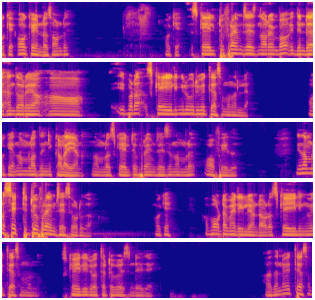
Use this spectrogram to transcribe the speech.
ഓക്കെ ഓക്കെ ഉണ്ടോ sound okay scale to frame size എന്ന് പറയുമ്പോൾ ഇതിന്റെ എന്താ പറയുക ഇവിടെ സ്കെയിലിങ്ങിൽ ഒരു വ്യത്യാസം വന്നില്ല. ഓക്കെ നമ്മളത് ഇനി കളയാണ്. നമ്മൾ സ്കെയിൽ ടു ഫ്രെയിം സൈസ് നമ്മൾ ഓഫ് ചെയ്തു. ഇനി നമ്മൾ സെറ്റ് ടു ഫ്രെയിം സൈസ് കൊടുക്കുക. ഓക്കെ അപ്പോൾ ഓട്ടോമാറ്റിക്കലി ഉണ്ടാവും അവിടെ സ്കെയിലിംഗ് വ്യത്യാസം വന്നു. സ്കെയിൽ ഇരുപത്തെട്ട് പെർസെന്റേജ് ആയി. അത് തന്നെ വ്യത്യാസം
